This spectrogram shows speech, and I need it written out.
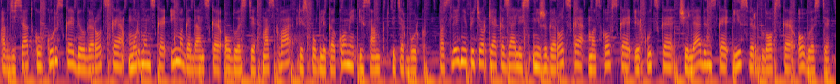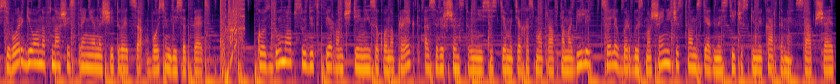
а в десятку – Курская, Белгородская, Мурманская и Магаданская области, Москва, Республика Коми и Санкт-Петербург. В последней пятерке оказались Нижегородская, Московская, Иркутская, Челябинская и Свердловская Московской области. Всего регионов в нашей стране насчитывается 85. Госдума обсудит в первом чтении законопроект о совершенствовании системы техосмотра автомобилей в целях борьбы с мошенничеством с диагностическими картами, сообщает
